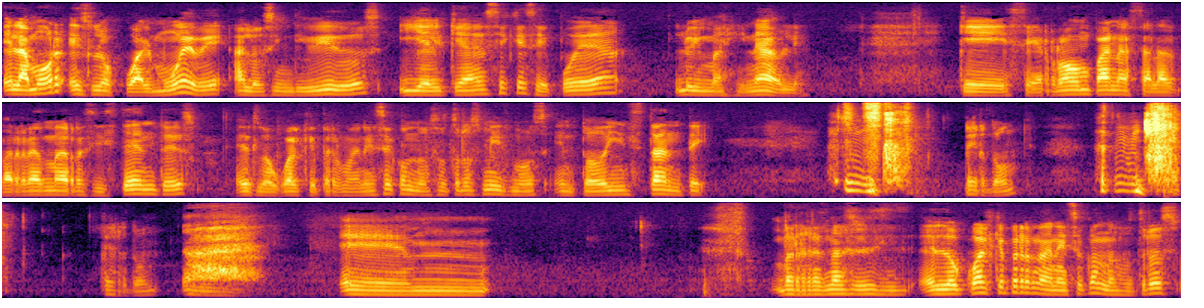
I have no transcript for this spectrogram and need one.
el amor es lo cual mueve a los individuos y el que hace que se pueda lo imaginable que se rompan hasta las barreras más resistentes, es lo cual que permanece con nosotros mismos en todo instante. Perdón. Perdón. Ah. Em, es lo cual que permanece con nosotros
